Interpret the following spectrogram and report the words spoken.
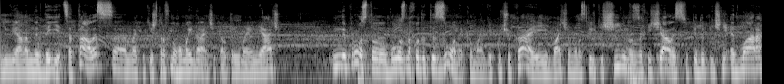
львів'янам не вдається. Талес на куті штрафного майданчика отримає м'яч не просто було знаходити зони команді Кучука, і бачимо наскільки щільно захищались підопічні Едмара.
